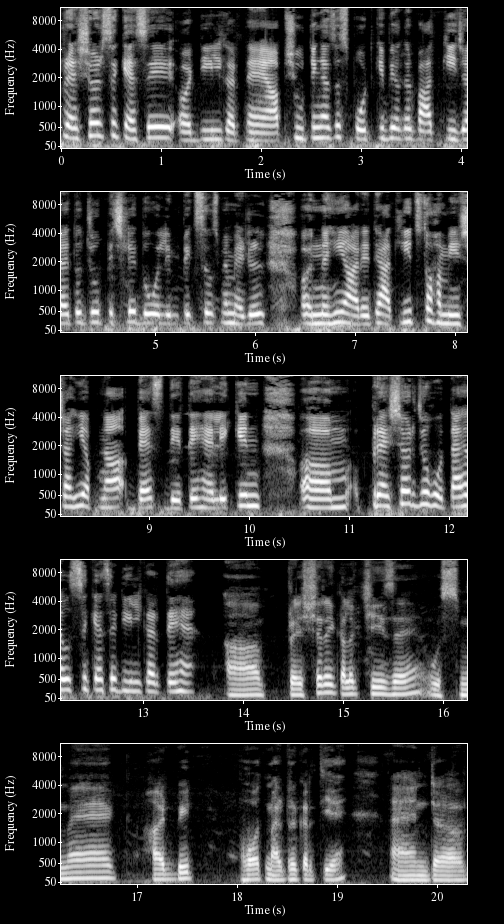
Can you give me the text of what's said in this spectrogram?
pressure से कैसे डील करते हैं आप? शूटिंग एज अ स्पोर्ट की भी अगर बात की जाए तो जो पिछले दो ओलंपिक्स से उसमें मेडल नहीं आ रहे थे एथलीट्स तो हमेशा ही अपना बेस्ट देते हैं लेकिन प्रेशर जो होता है उससे कैसे डील करते हैं? प्रेशर एक अलग चीज़ है उसमें हार्ट बीट बहुत मैटर करती है एंड uh,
